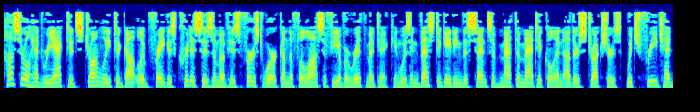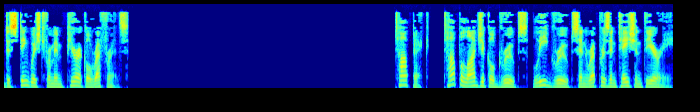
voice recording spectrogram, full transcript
Husserl had reacted strongly to Gottlob Frege's criticism of his first work on the philosophy of arithmetic and was investigating the sense of mathematical and other structures, which Frege had distinguished from empirical reference. Topological groups, Lie groups and representation theory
